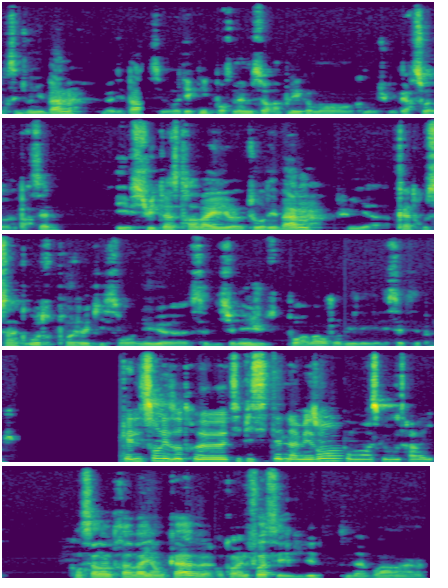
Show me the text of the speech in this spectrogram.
Donc c'est devenu BAM, au départ. C'est le mot technique pour même se rappeler comment, comment tu les perçois dans la parcelle. Et suite à ce travail autour des BAM, puis il y a quatre ou cinq autres projets qui sont venus euh, s'additionner juste pour avoir aujourd'hui les, les sept cépages. Quelles sont les autres euh, typicités de la maison? Comment est-ce que vous travaillez? Concernant le travail en cave, encore une fois, c'est l'idée d'avoir un,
